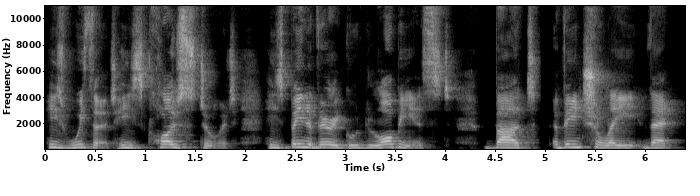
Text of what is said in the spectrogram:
he's with it, he's close to it, he's been a very good lobbyist, but eventually that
